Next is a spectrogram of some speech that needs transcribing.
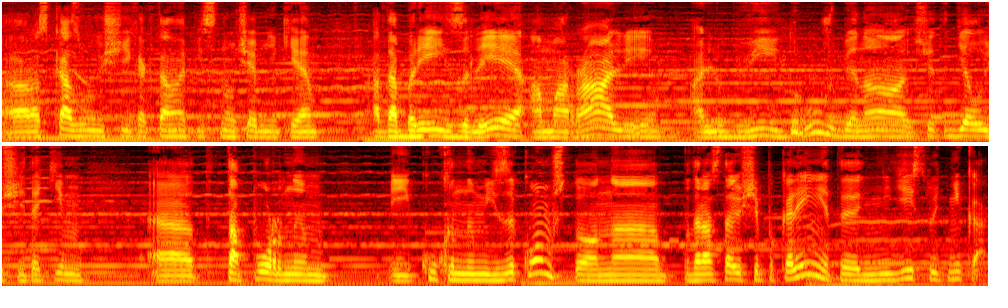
э, рассказывающий, как там написано в учебнике, о добре и зле, о морали, о любви и дружбе, но все это делающий таким э, топорным и кухонным языком, что на подрастающее поколение это не действует никак.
